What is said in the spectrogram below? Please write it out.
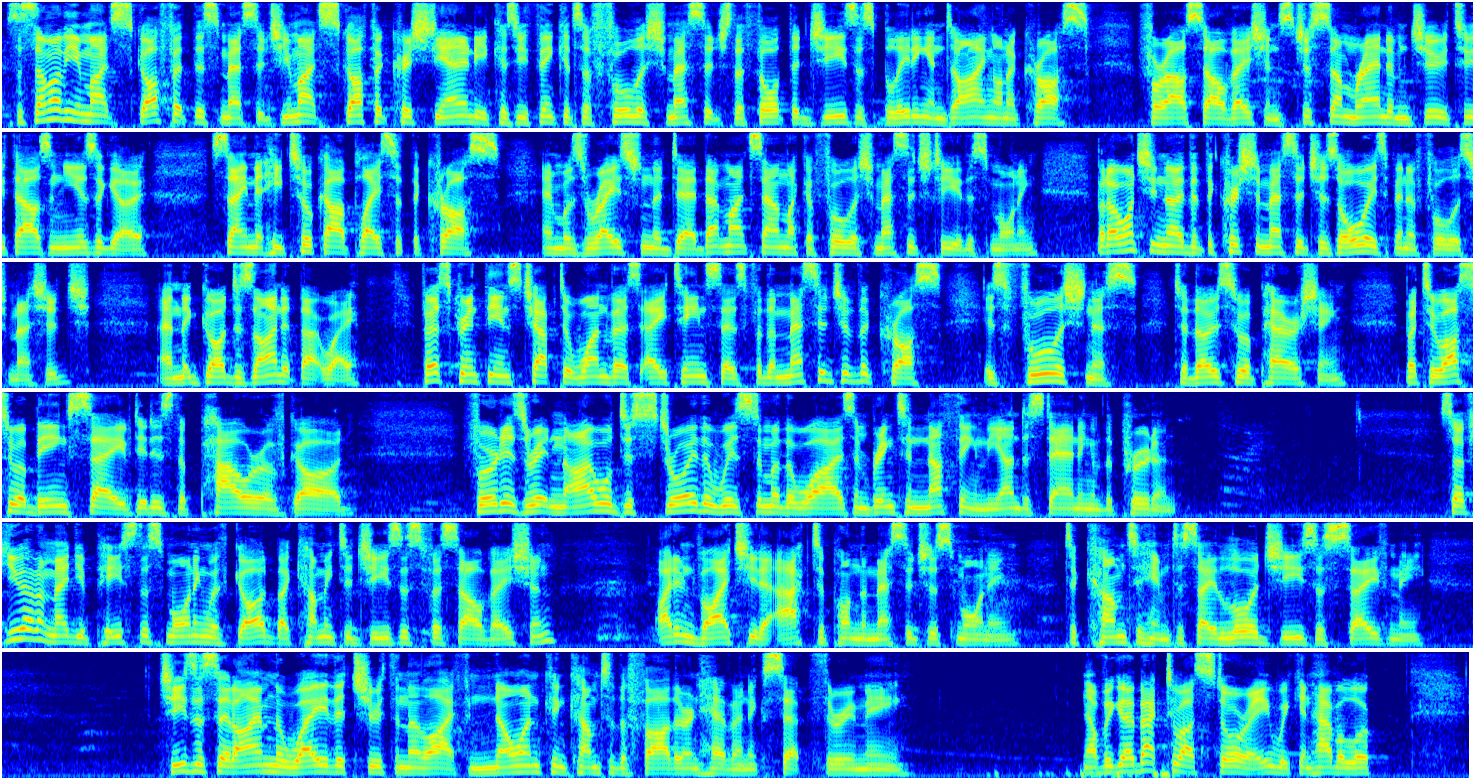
So, some of you might scoff at this message. You might scoff at Christianity because you think it's a foolish message. The thought that Jesus bleeding and dying on a cross for our salvation is just some random Jew 2,000 years ago saying that he took our place at the cross and was raised from the dead. That might sound like a foolish message to you this morning. But I want you to know that the Christian message has always been a foolish message and that God designed it that way. 1 Corinthians chapter 1 verse 18 says for the message of the cross is foolishness to those who are perishing but to us who are being saved, it is the power of God. For it is written, I will destroy the wisdom of the wise and bring to nothing the understanding of the prudent. So if you haven't made your peace this morning with God by coming to Jesus for salvation, I'd invite you to act upon the message this morning, to come to Him, to say, Lord Jesus, save me. Jesus said, I am the way, the truth, and the life. No one can come to the Father in heaven except through me. Now, if we go back to our story, we can have a look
